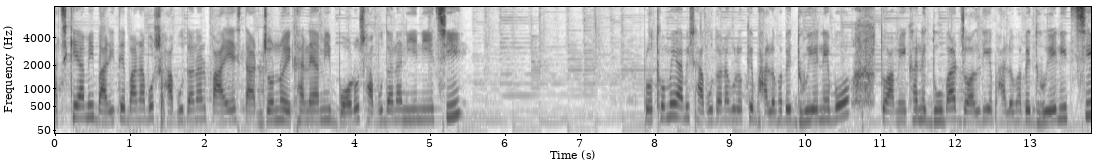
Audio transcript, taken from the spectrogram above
আজকে আমি বাড়িতে বানাবো সাবুদানার পায়েস, তার জন্য এখানে আমি বড় সাবুদানা নিয়ে নিয়েছি। প্রথমে আমি সাবুদানাগুলোকে ভালোভাবে ধুয়ে নেব। তো আমি এখানে দুবার জল দিয়ে ভালোভাবে ধুয়ে নিচ্ছি।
